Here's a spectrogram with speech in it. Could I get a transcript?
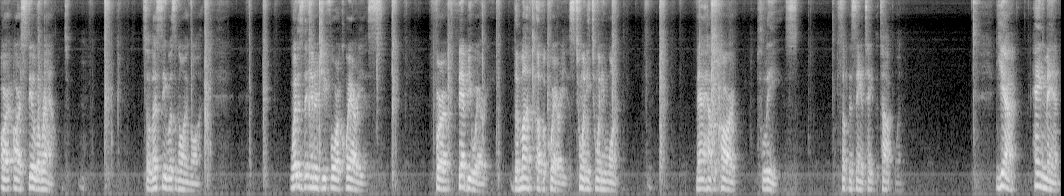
are, are still around. So let's see what's going on. What is the energy for Aquarius for February, the month of Aquarius 2021? May I have a card, please? Something saying take the top one. Yeah, Hangman.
